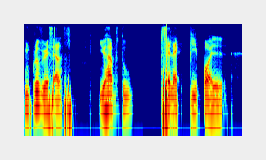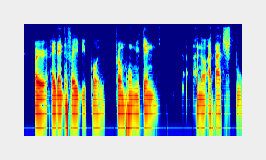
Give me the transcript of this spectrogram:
improve yourself, you have to select people or identify people from whom you can ano attach to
